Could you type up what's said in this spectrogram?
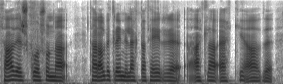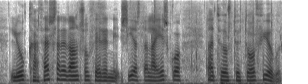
það er sko svona það er alveg greinilegt að þeir uh, ætla ekki að ljúka þessari rannsók fyrir síðasta lagi sko það er 2024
